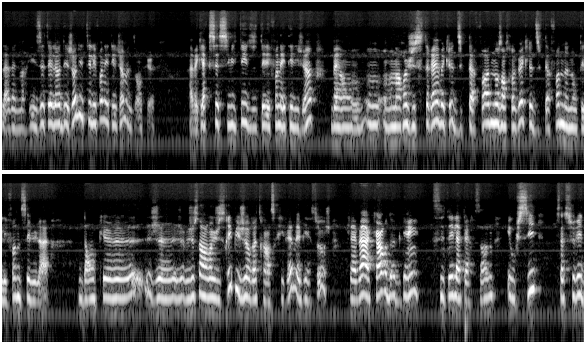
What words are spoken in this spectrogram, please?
l'avènement, ils étaient là déjà, les téléphones intelligents, mais que avec l'accessibilité du téléphone intelligent, ben on, enregistrait avec le dictaphone nos entrevues avec le dictaphone de nos téléphones cellulaires. Donc, euh, je, juste enregistré puis je retranscrivais, mais bien sûr, j'avais à cœur de bien citer la personne et aussi s'assurer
